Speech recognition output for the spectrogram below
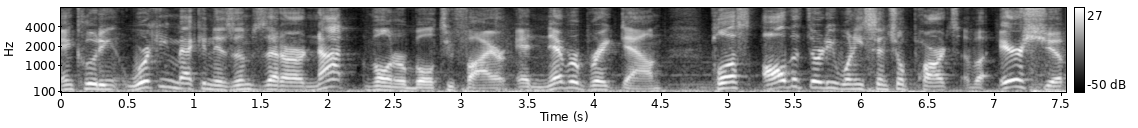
including working mechanisms that are not vulnerable to fire and never break down, plus all the 31 essential parts of an airship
